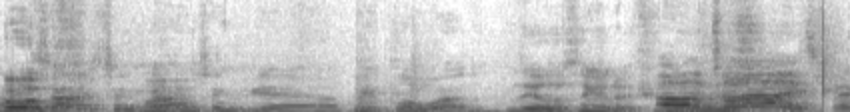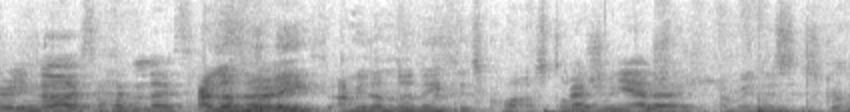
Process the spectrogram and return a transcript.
Both. I think, I I think, yeah, people are aware. of them. The other thing I don't know if you Oh, noticed. nice, very nice. I hadn't noticed. and Sorry. underneath, I mean, underneath is quite astonishing. Red and yellow. I mean, this is great.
